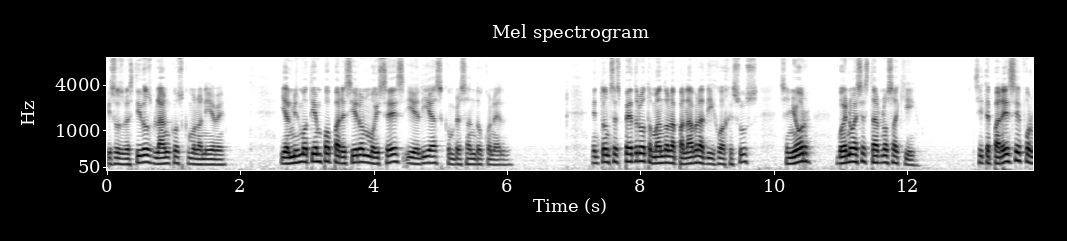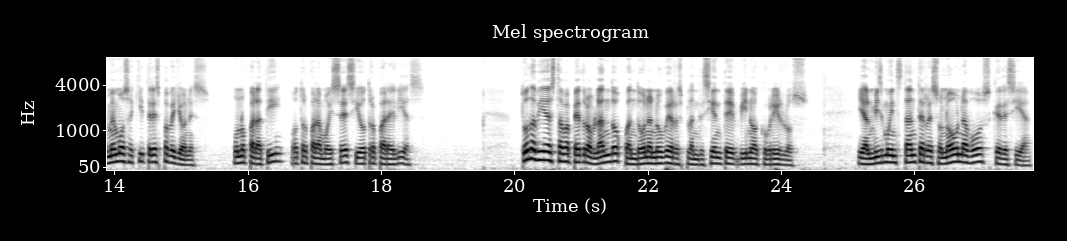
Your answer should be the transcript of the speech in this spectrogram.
y sus vestidos blancos como la nieve. Y al mismo tiempo aparecieron Moisés y Elías conversando con él. Entonces Pedro, tomando la palabra, dijo a Jesús, Señor, bueno es estarnos aquí. Si te parece, formemos aquí tres pabellones, uno para ti, otro para Moisés y otro para Elías. Todavía estaba Pedro hablando cuando una nube resplandeciente vino a cubrirlos, y al mismo instante resonó una voz que decía,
